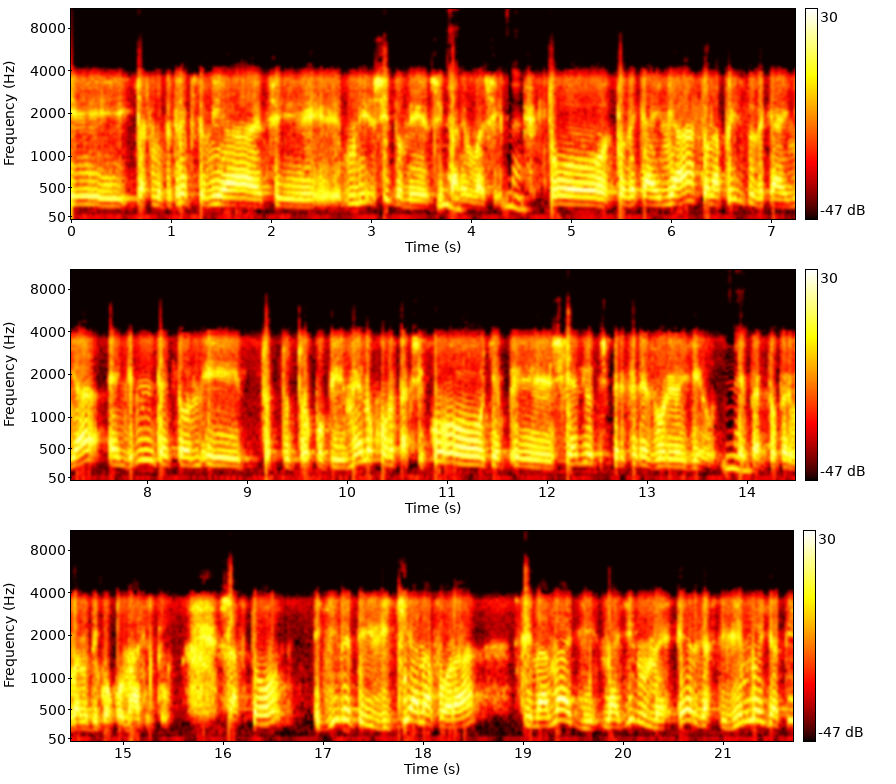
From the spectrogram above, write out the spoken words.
Ε, και α μου επιτρέψετε μία έτσι, μη- σύντομη έτσι, Ναι, παρέμβαση. ναι. Το, το 19, τον Απρίλιο του 19, εγκρίνεται τον, ε, το, το τροποποιημένο χωροταξικό και, ε, σχέδιο της Περιφέρειας Βορειοαιγαίου. Ναι. Ε, το περιβαλλοντικό κομμάτι του. Σε αυτό γίνεται ειδική αναφορά στην ανάγκη να γίνουν έργα στη Λίμνο γιατί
